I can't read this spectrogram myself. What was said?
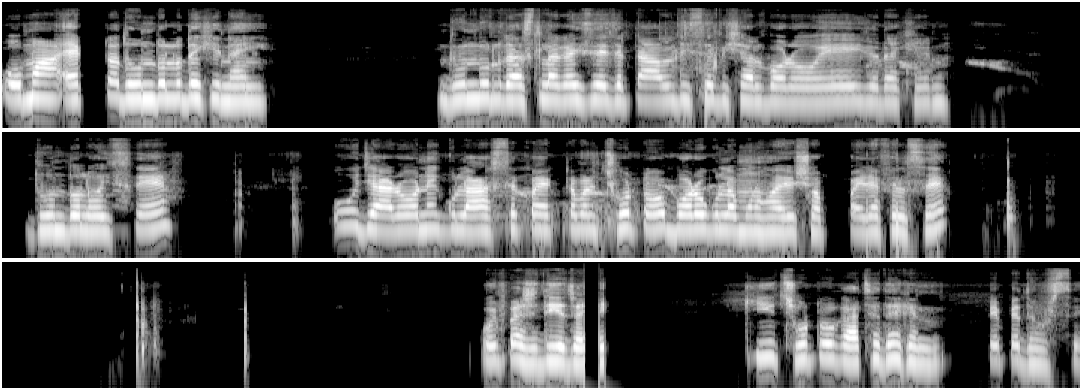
ও মা একটা ধুন্দুলও দেখি নাই। ধুন্দুল গাছ লাগাইছে যে টাল দিছে বিশাল বড়, এই যে দেখেন, ধুন্দুল হইছে। ও যে আরও অনেকগুলো আছে, কয়েকটা মানে ছোট, বড়গুলা মনে হয় সব পাইরা ফেলছে। ওই পাশ দিয়ে যাই। কি ছোট গাছে দেখেন, পেঁপে ধরছে।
